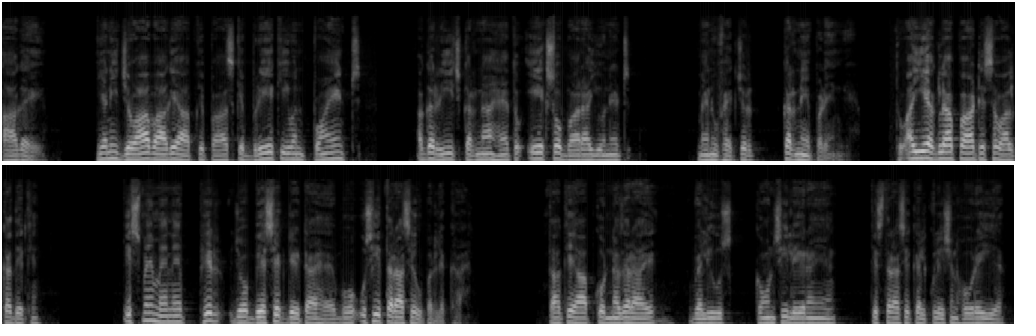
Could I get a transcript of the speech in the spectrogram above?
آ گئے۔ یعنی جواب آ گیا آپ کے پاس کہ بریک ایون پوائنٹ اگر ریچ کرنا ہے تو ایک سو بارہ یونٹ مینوفیکچر کرنے پڑیں گے۔ تو آئیے اگلا پارٹ اس سوال کا دیکھیں۔ اس میں میں نے پھر جو بیسک ڈیٹا ہے وہ اسی طرح سے اوپر لکھا ہے۔ تاکہ آپ کو نظر آئے ویلیوز کون سی لے رہے ہیں، کس طرح سے کیلکولیشن ہو رہی ہے۔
